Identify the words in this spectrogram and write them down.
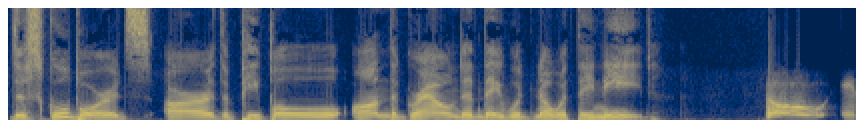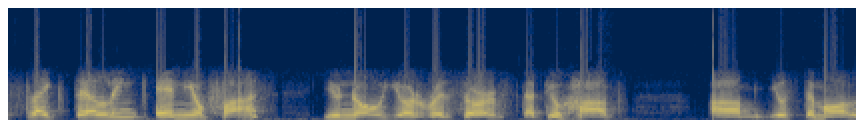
the school boards are the people on the ground, and they would know what they need. So it's like telling any of us, you know, your reserves that you have, um, use them all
